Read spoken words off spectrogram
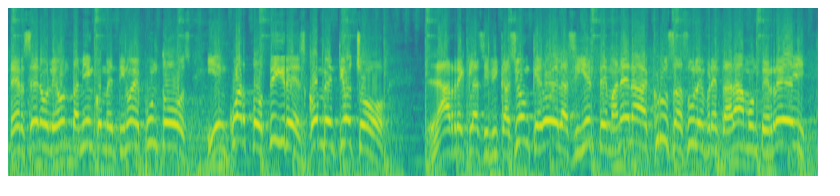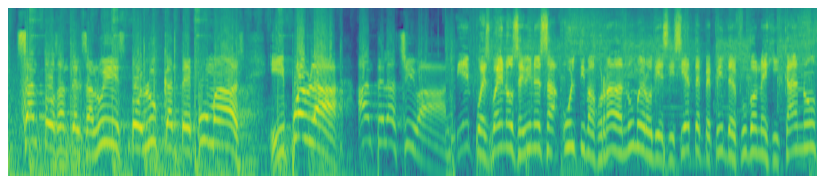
Tercero León también con 29 puntos. Y en cuarto Tigres con 28. La reclasificación quedó de la siguiente manera. Cruz Azul enfrentará a Monterrey, Santos ante el San Luis, Toluca ante Pumas y Puebla ante las Chivas. Bien, pues bueno, se vino esa última jornada número 17, Pepín del fútbol mexicano.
